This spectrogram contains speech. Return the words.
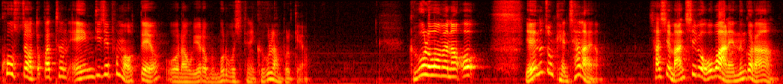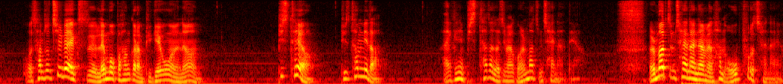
코어 숫자가 똑같은 AMD 제품은 어때요? 어, 라고 여러분 물어보실 테니 그걸로 한번 볼게요. 그걸로 보면 은 어? 얘는 좀 괜찮아요. 사실 1700 오버 안 했는 거랑 3700X 램 오버 한 거랑 비교해보면은 비슷해요. 비슷합니다. 아니 그냥 비슷하다 그러지 말고 얼마쯤 차이 난대요. 얼마쯤 차이 나냐면 한 5% 차이 나요.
